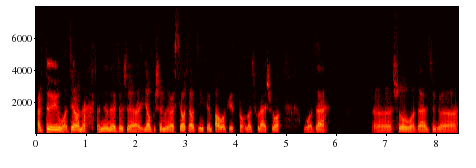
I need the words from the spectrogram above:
而对于我这样呢，反正呢就是要不是那个潇潇今天把我给抖了出来说我在，呃说我在这个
